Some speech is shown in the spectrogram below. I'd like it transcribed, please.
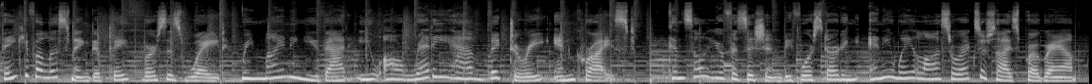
Thank you for listening to Faith versus Weight, reminding you that you already have victory in Christ. Consult your physician before starting any weight loss or exercise program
